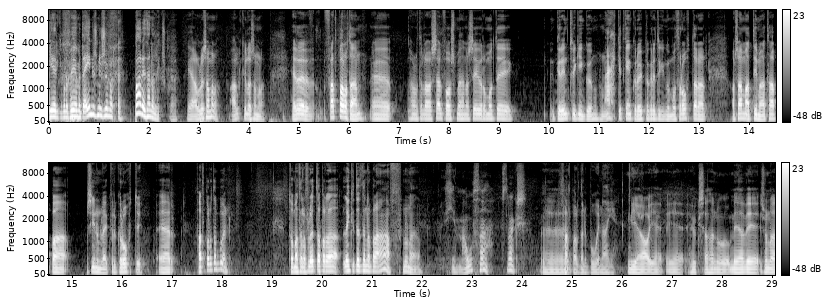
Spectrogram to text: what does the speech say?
ég er ekki búin að byggja um þetta einu sinni í sumar. Bara í þennan leik sko. Ég er alveg sammála, algjörlega sammála. Herðu, fallbaróttan uh, Það er náttúrulega Selfoss með þennan sigur á móti grindvikingum hann ekkert gengur upp á grindvikingum og þróttarar á sama tíma að tapa sínum leik fyrir gróttu. Er fallbaróttan búinn? Tóma til að flauta bara lengjudeldina bara af núna ég má það strax. Uh, Fallbaróttan er búinn eða ekki? Já, ég, ég hugsa það nú. Með að við svona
